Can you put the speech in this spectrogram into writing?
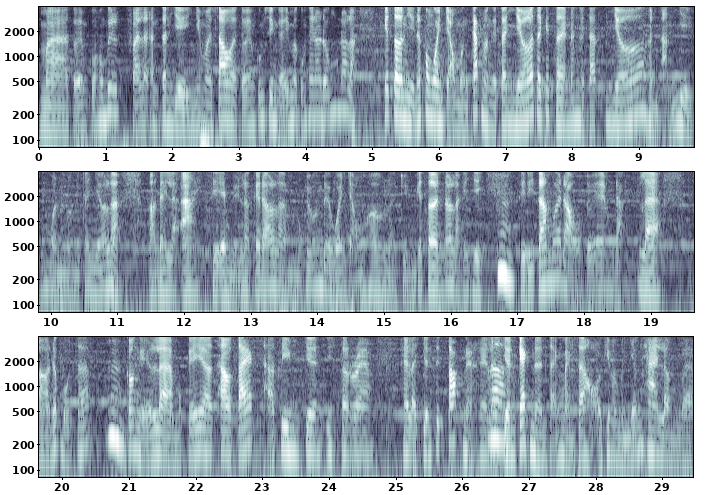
mà tụi em cũng không biết phải là đặt tên gì nhưng mà sau rồi tụi em cũng suy nghĩ mà cũng thấy nó đúng đó là cái tên gì nó không quan trọng bằng cách mà người ta nhớ tới cái tên đó người ta nhớ hình ảnh gì của mình và người ta nhớ là à, đây là ai thì em nghĩ là cái đó là một cái vấn đề quan trọng hơn là chuyện cái tên đó là cái gì ừ. thì đi tám mới đầu tụi em đặt là uh, double tap ừ. có nghĩa là một cái uh, thao tác thả tim trên Instagram hay là trên tiktok nè hay là À. trên các nền tảng mạng xã hội khi mà mình nhấn hai lần vào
